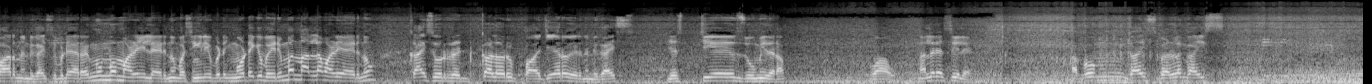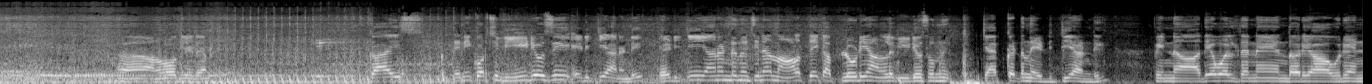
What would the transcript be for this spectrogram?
പാറുന്നുണ്ട് ഗൈസ് ഇവിടെ ഇറങ്ങുമ്പോൾ മഴയില്ലായിരുന്നു. പക്ഷേ ഇവിടെ ഇങ്ങോട്ടേക്ക് വരുമ്പോൾ നല്ല മഴയായിരുന്നു. ഗൈസ് ഒരു റെഡ് കളർ പജേറോ വരുന്നുണ്ട് ഗൈസ് ജസ്റ്റ് സൂം ചെയ്ത് തരാം. വാവ് നല്ല രസമില്ലേ? അപ്പം ഗൈസ് വെള്ളം ഗൈസ് അൺലോക്ക് ചെയ്തേ ഗൈസ് എനിക്ക് കുറച്ച് വീഡിയോസ് എഡിറ്റ് ചെയ്യാനുണ്ട്. എഡിറ്റ് ചെയ്യാനുണ്ടെന്ന് വെച്ച് കഴിഞ്ഞാൽ നാളത്തേക്ക് അപ്ലോഡ് ചെയ്യാനുള്ള വീഡിയോസ് ഒന്ന് ക്യാപ് കട്ട് ഒന്ന് എഡിറ്റ് ചെയ്യാനുണ്ട്. പിന്നെ അതേപോലെ തന്നെ എന്താ പറയുക ഒരു എൻ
